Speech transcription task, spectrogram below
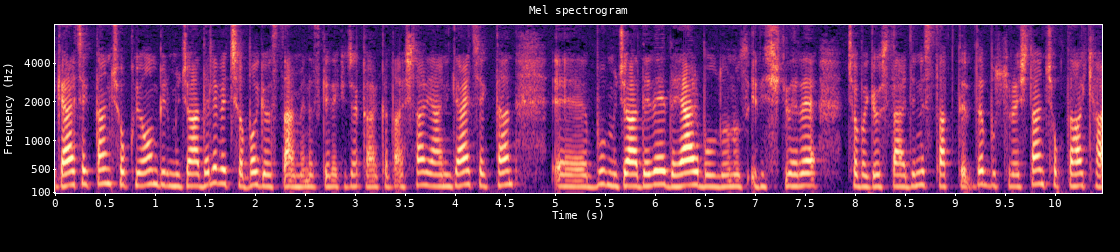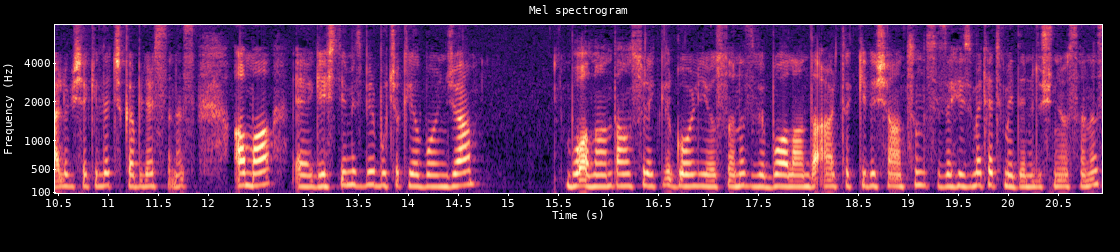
gerçekten çok yoğun bir mücadele ve çaba göstermeniz gerekecek arkadaşlar. Yani gerçekten e, bu mücadeleye değer bulduğunuz ilişkilere çaba gösterdiğiniz takdirde bu süreçten çok daha karlı bir şekilde çıkabilirsiniz. Ama e, geçtiğimiz bir buçuk yıl boyunca bu alandan sürekli gol yiyorsanız ve bu alanda artık gidişatın size hizmet etmediğini düşünüyorsanız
